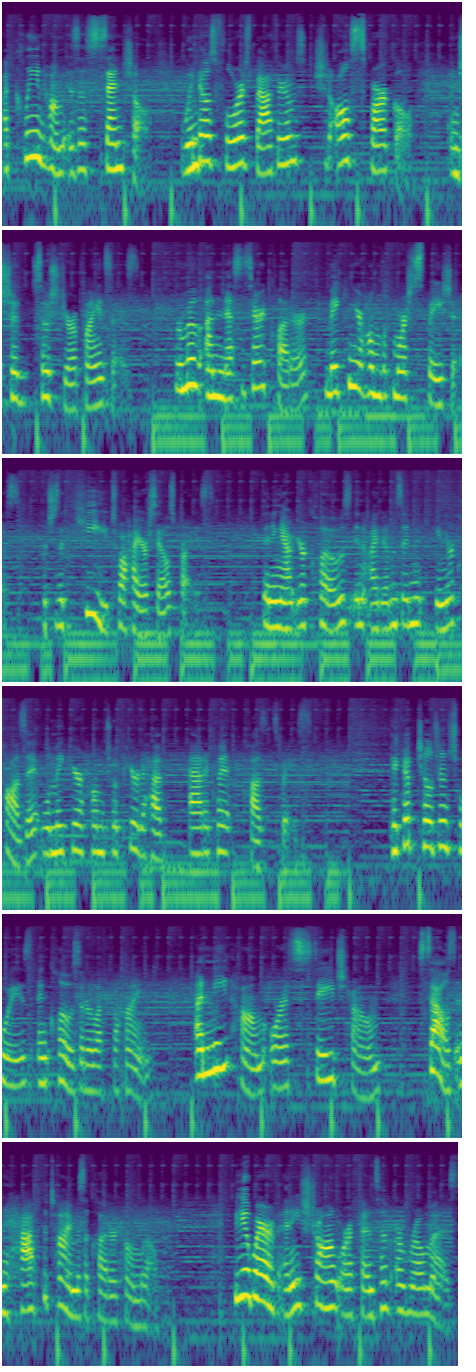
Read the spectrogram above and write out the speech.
A clean home is essential. Windows, floors, bathrooms should all sparkle, and should so should your appliances. Remove unnecessary clutter, making your home look more spacious, which is a key to a higher sales price. Thinning out your clothes and items in, in your closet will make your home to appear to have adequate closet space. Pick up children's toys and clothes that are left behind. A neat home or a staged home sells in half the time as a cluttered home will. Be aware of any strong or offensive aromas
